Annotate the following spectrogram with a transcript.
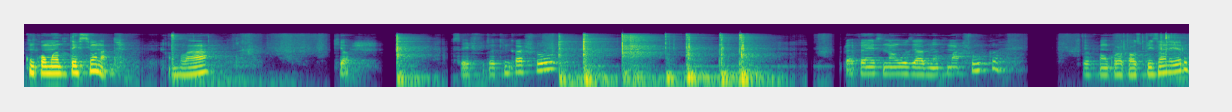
com comando tensionado. Vamos lá. Aqui, ó certifica que encaixou. Preferência não use as mãos que machuca. Vamos colocar os prisioneiros.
